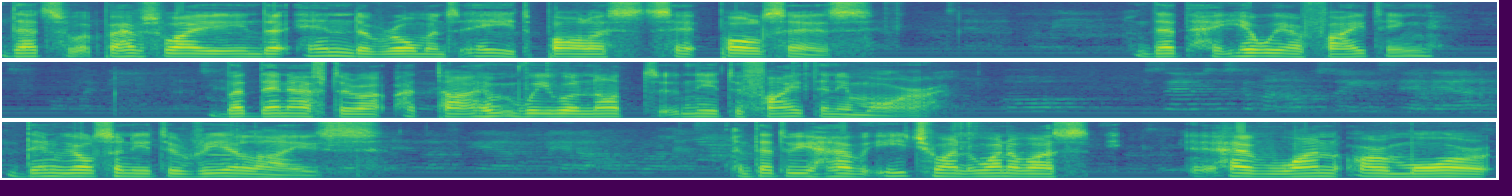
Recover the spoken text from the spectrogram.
That's perhaps why in the end of Romans 8 Paul, sa- Paul says that here we are fighting but then after a, a time we will not need to fight anymore. Then we also need to realize that we have each one one of us have one or more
